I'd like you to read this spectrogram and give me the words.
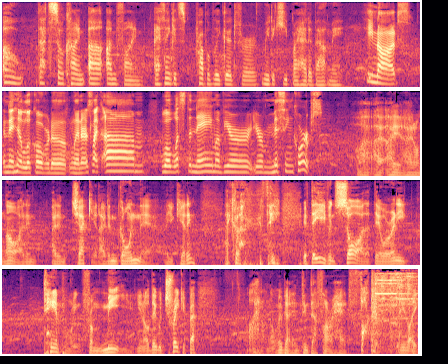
Oh, that's so kind. Uh, I'm fine. I think it's probably good for me to keep my head about me. He nods, and then he'll look over to Leonard. It's like, um, well, what's the name of your your missing corpse? Well, I, I I don't know. I didn't I didn't check it. I didn't go in there. Are you kidding? I could if they if they even saw that there were any tampering from me, you know, they would trake it back. Well, I don't know. Maybe I didn't think that far ahead. Fuck. He like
